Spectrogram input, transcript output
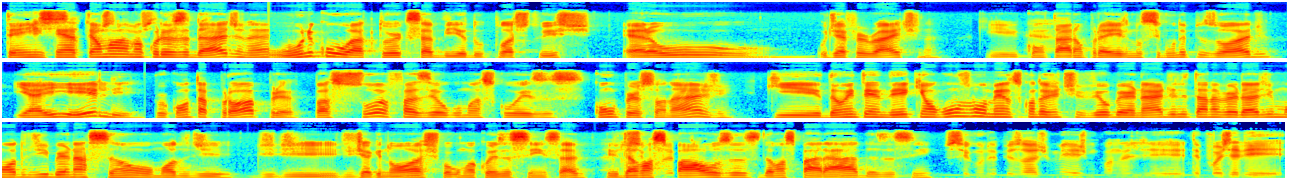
Tem, tem até uma, uma curiosidade, né? O único ator que sabia do plot twist era o, o Jeffrey Wright, né? Que contaram pra ele no segundo episódio. E aí ele, por conta própria, passou a fazer algumas coisas com o personagem que dão a entender que em alguns momentos, quando a gente vê o Bernard, ele tá, na verdade, em modo de hibernação, ou modo de, de, de- de diagnóstico, alguma coisa assim, sabe? Ele no dá umas pausas, dá umas paradas, assim. no segundo episódio mesmo, quando ele. Depois dele,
